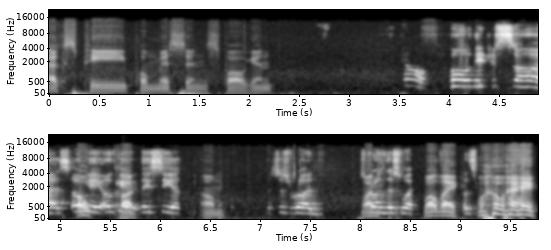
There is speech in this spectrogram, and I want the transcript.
XP permissions plugin. oh, oh they just saw us. Oh, Okay, okay, God. they see us. Um, Let's just run. Let's Run. run this way. well, wait, Let's- well, wait.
